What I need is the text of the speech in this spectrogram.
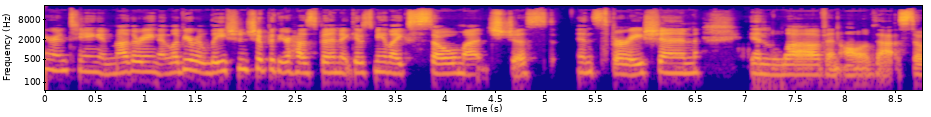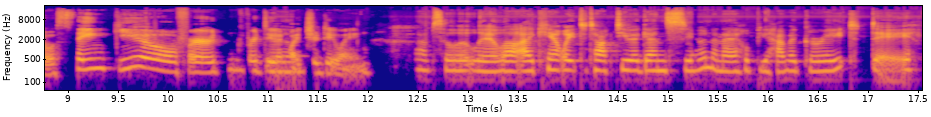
parenting and mothering. I love your relationship with your husband. It gives me like so much just inspiration in love and all of that. So thank you for for doing what you're doing. Absolutely. Well, I can't wait to talk to you again soon and I hope you have a great day.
